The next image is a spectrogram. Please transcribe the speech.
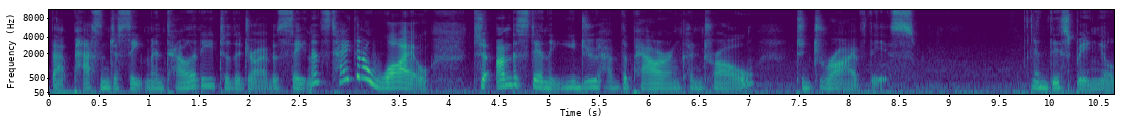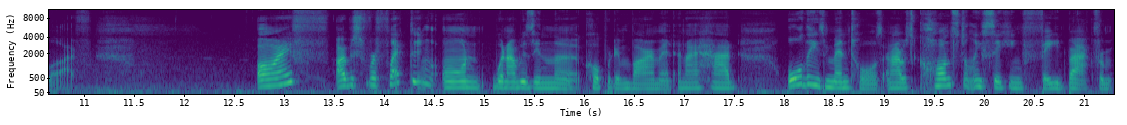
that passenger seat mentality to the driver's seat, and it's taken a while to understand that you do have the power and control to drive this, and this being your life. I, f- I was reflecting on when I was in the corporate environment and I had all these mentors and I was constantly seeking feedback from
